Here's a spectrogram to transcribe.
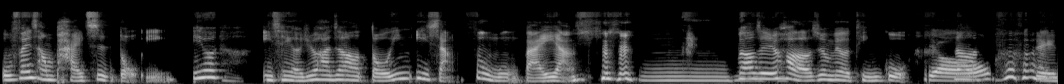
我非常排斥抖音，因为以前有一句话叫“抖音一响，父母白养”，嗯，不知道这句话老师有没有听过？有，那 对，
